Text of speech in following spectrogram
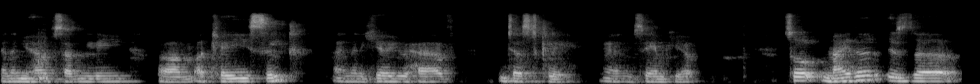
And then you have suddenly um, a clay silt. And then here you have just clay and same here. So neither is the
